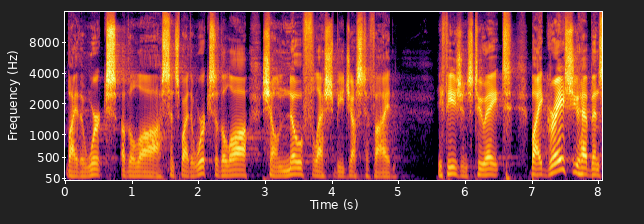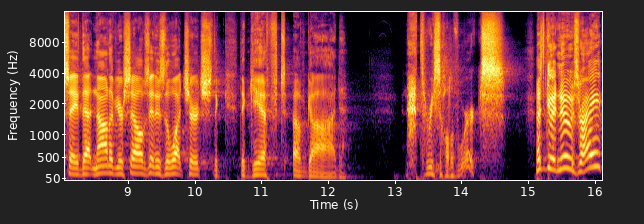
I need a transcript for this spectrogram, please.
by the works of the law, since by the works of the law shall no flesh be justified. Ephesians 2 8. By grace you have been saved, that not of yourselves. It is the what, church? The, the gift of God, not the result of works. That's good news, right?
